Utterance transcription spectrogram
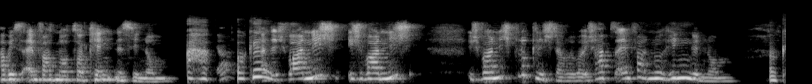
habe ich es einfach nur zur Kenntnis genommen. Ah, Ja, okay. Also ich war nicht, ich war nicht, ich war nicht glücklich darüber. Ich habe es einfach nur hingenommen. Und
